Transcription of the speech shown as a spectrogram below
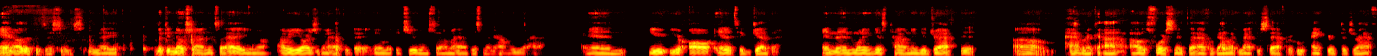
and other positions. You may look at Knowshon and say, hey, you know, how many yards you gonna have today? And he'll look at you and say, I'm gonna have this many, how many you gonna have? And you you're all in it together. And then when it gets time to get drafted, um, having a guy, I was fortunate to have a guy like Matthew Stafford who anchored the draft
